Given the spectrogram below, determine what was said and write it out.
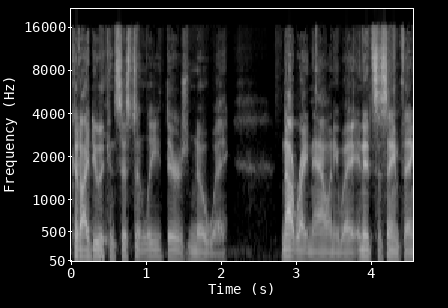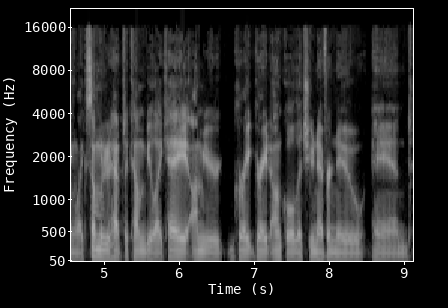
Could i do it mm. consistently? There's no way. Not right now anyway. And it's the same thing like someone would have to come and be like hey i'm your great great uncle that you never knew and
